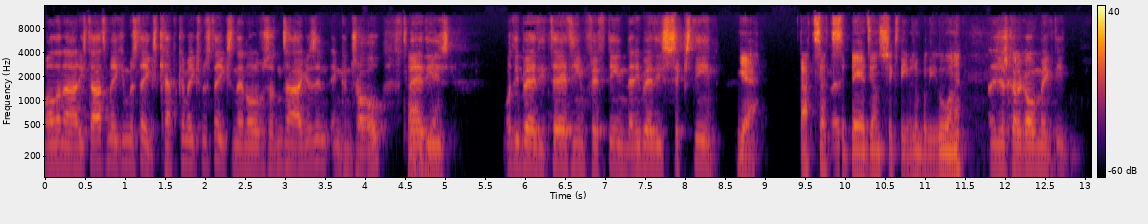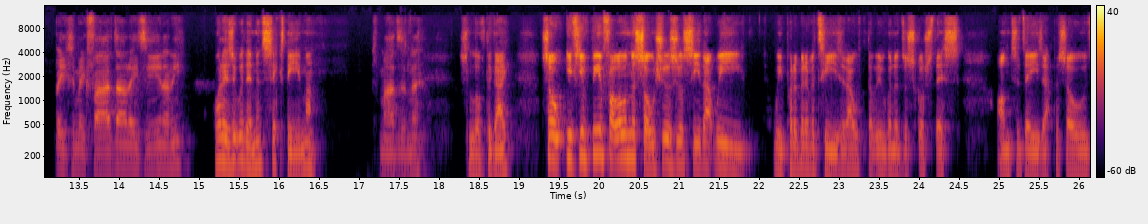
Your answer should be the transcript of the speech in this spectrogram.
Molinari starts making mistakes, Koepka makes mistakes, and then all of a sudden Tiger's in, in control. Tiger, Birdies, what he birdie 13, 15, then he birdies 16. Yeah, that's that's the birdie on 16 was unbelievable, wasn't it? And he just got to go and make, he basically make five down 18, and he? What is it with him in 16, man? It's mad, isn't it? Just love the guy. So if you've been following the socials, you'll see that we we put a bit of a teaser out that we were going to discuss this on today's episode,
